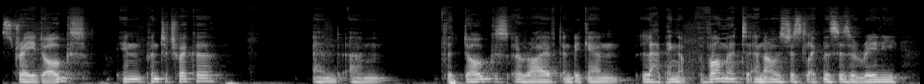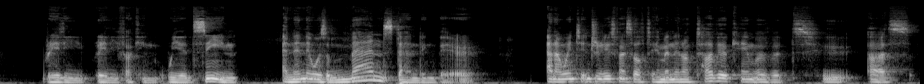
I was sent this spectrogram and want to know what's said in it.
stray dogs in Punta Chueca. And um, the dogs arrived and began lapping up the vomit. And I was just like, this is a really, really, really fucking weird scene. And then there was a man standing there. And I went to introduce myself to him. And then Octavio came over to us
